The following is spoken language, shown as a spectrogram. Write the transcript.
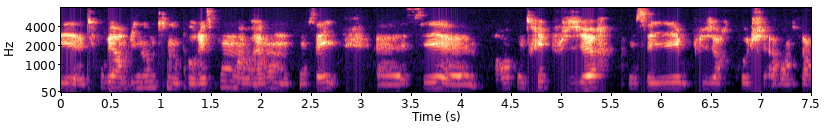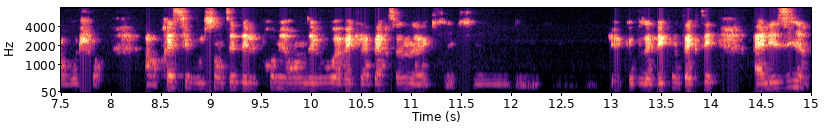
euh, trouver un binôme qui nous correspond, moi vraiment mon conseil, euh, c'est rencontrer plusieurs conseillers ou plusieurs coachs avant de faire votre choix. Alors après, si vous le sentez dès le premier rendez-vous avec la personne que vous avez contacté, allez-y. Hein.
